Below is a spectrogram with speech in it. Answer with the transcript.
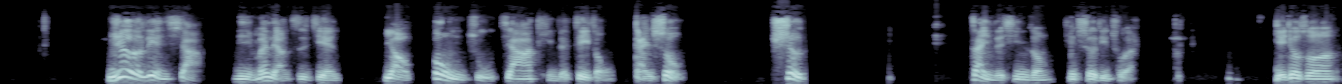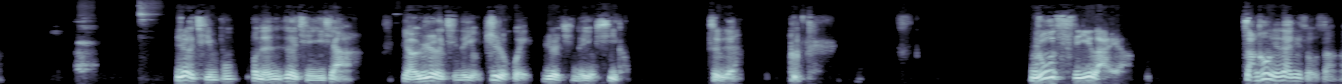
热恋下你们俩之间要共组家庭的这种感受设。在你的心中先设定出来，也就是说，热情不不能热情一下，要热情的有智慧，热情的有系统，是不是？如此一来啊，掌控权在你手上，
